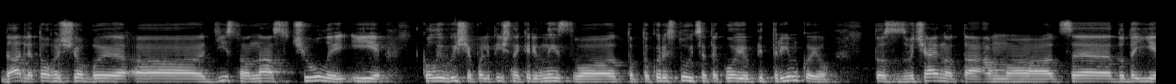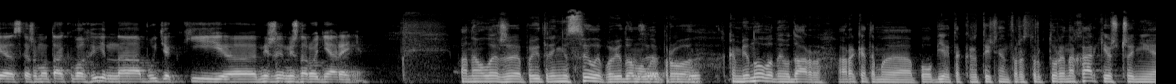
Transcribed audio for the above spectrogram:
да, для того, щоб е, дійсно нас чули і. Коли вище політичне керівництво, тобто користується такою підтримкою, то звичайно там е, це додає, скажімо так, ваги на будь-якій е, між- міжнародній арені. Пане Олеже, повітряні сили повідомили про комбінований удар ракетами по об'єктах критичної інфраструктури на Харківщині.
